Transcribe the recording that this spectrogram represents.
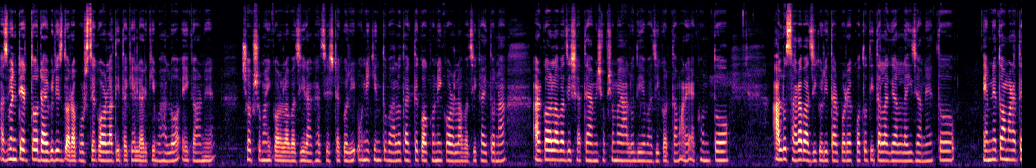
হাজব্যান্ডের তো ডায়াবেটিস ধরা পড়ছে করলা তিতা খেলে আর কি ভালো। এই কারণে সব সময় করলা ভাজি রাখার চেষ্টা করি। উনি কিন্তু ভালো থাকতে কখনোই করলা ভাজি খাইতো না। আর করলা ভাজির সাথে আমি সব সময় আলু দিয়ে ভাজি করতাম। আর এখন তো আলু ছাড়া ভাজি করি, তারপরে কত তিতা লাগে আল্লাহই জানে। তো এমনি তো আমার হাতে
